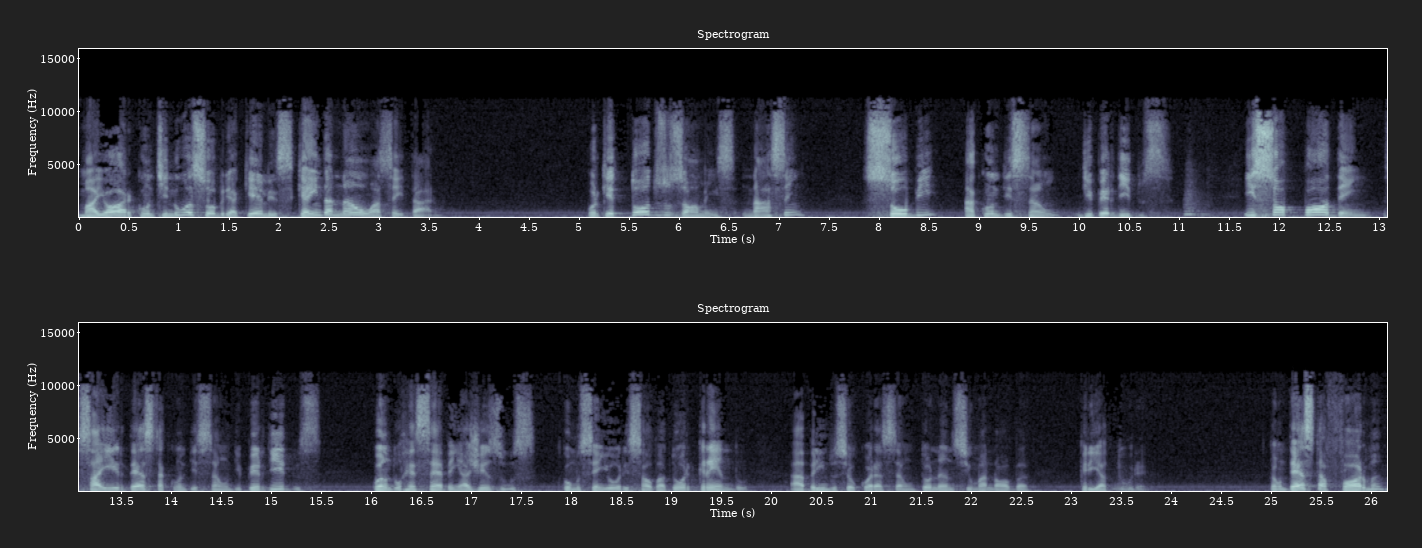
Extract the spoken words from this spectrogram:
maior continua sobre aqueles que ainda não o aceitaram. Porque todos os homens nascem sob a condição de perdidos. E só podem sair desta condição de perdidos quando recebem a Jesus como Senhor e Salvador, crendo, abrindo seu coração, tornando-se uma nova criatura. Então, desta forma,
